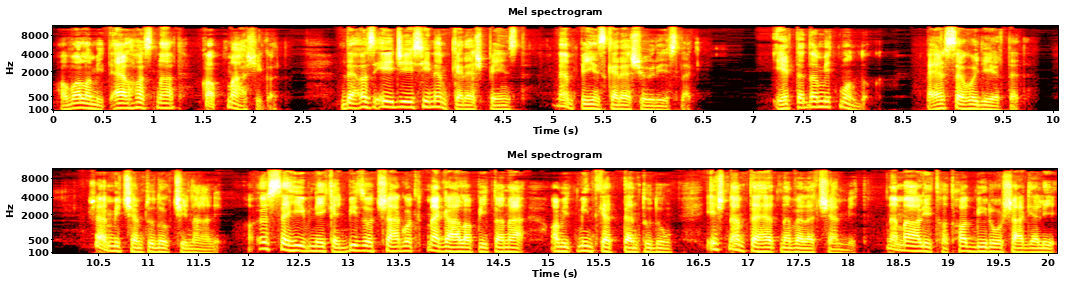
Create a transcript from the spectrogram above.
Ha valamit elhasznált, kap másikat. De az AJC nem keres pénzt, nem pénzkereső részleg. Érted, amit mondok? Persze, hogy érted. Semmit sem tudok csinálni. Ha összehívnék egy bizottságot, megállapítaná, amit mindketten tudunk, és nem tehetne veled semmit. Nem állíthat hadbíróság elé,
